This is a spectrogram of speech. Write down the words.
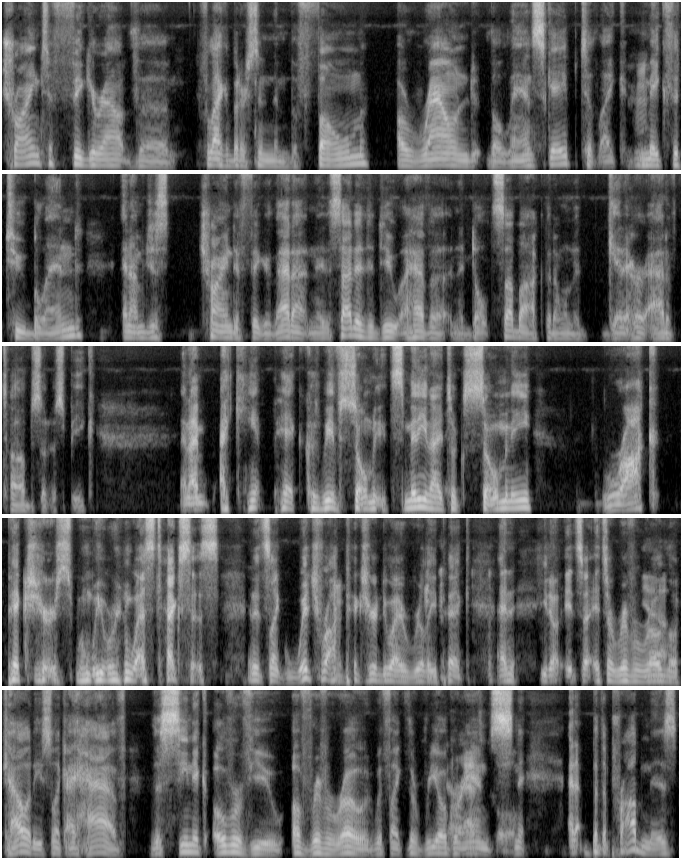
trying to figure out the for lack of a better synonym, the foam around the landscape to like Mhm. make the two blend. And I'm just trying to figure that out. And I decided to do I have a, an adult suboc that I want to get her out of tub, so to speak. And I'm I can't pick because we have so many. Smitty and I took so many rock pictures when we were in West Texas, and it's like which rock mm. picture do I really pick? And you know, it's a it's a River Road Yeah. locality, so like I have the scenic overview of River Road with like the Rio Oh, Grande. cool. sna- and but the problem is,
